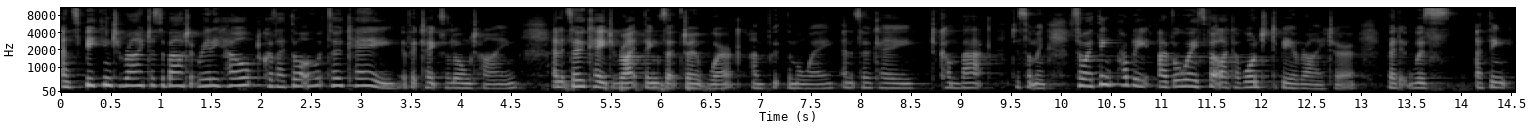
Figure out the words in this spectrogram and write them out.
and speaking to writers about it really helped because I thought, oh, it's okay if it takes a long time. And it's okay to write things that don't work and put them away. And it's okay to come back to something. So I think probably I've always felt like I wanted to be a writer, but it was, I think,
